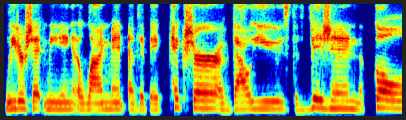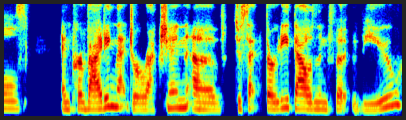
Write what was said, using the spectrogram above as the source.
Leadership meaning alignment of the big picture, of values, the vision, the goals, and providing that direction of just that 30,000 foot view,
